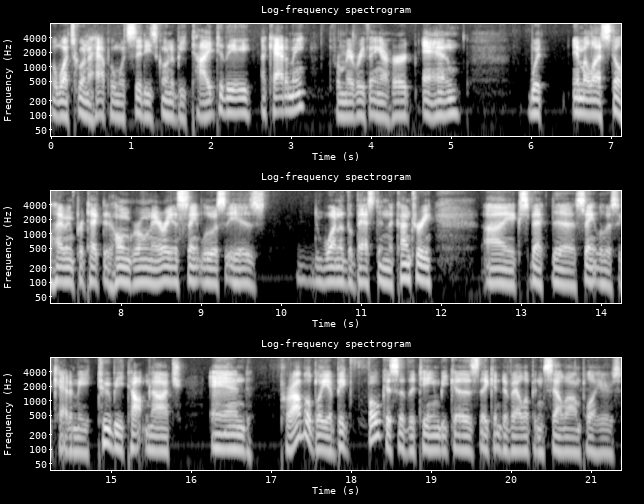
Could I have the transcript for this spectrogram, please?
of what's going to happen with City is going to be tied to the academy, from everything I heard, and with MLS still having protected homegrown areas, St. Louis is one of the best in the country. I expect the St. Louis Academy to be top notch and probably a big focus of the team because they can develop and sell on players.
